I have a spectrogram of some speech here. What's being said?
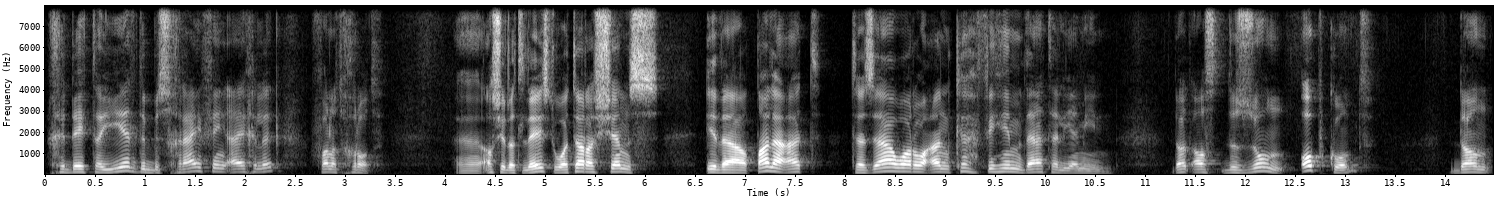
gedetailleerde beschrijving eigenlijk van het grot. Uh, als je dat leest, وَتَرَى الشَّمْسِ إِذَا طَلَعَتْ تَزَاوَرُ عَنْ كَهْفِهِمْ ذَاتَ الْيَمِينَ Dat als de zon opkomt, dan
